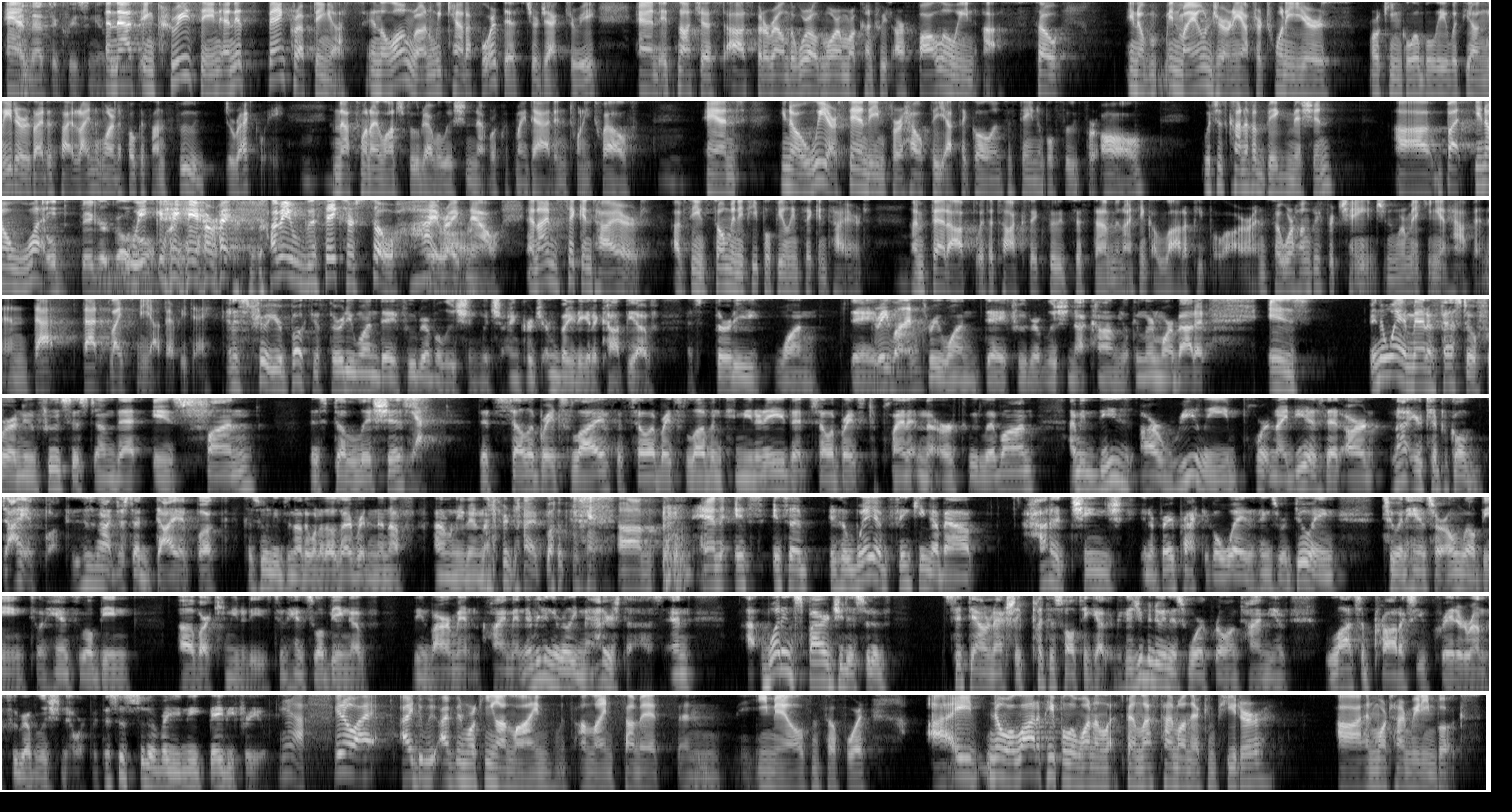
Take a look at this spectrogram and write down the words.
And, and that's increasing. and that's increasing and it's bankrupting us. In the long run, we can't afford this trajectory. And it's not just us, but around the world, more and more countries are following us. So, you know, in my own journey, after 20 years working globally with young leaders, I decided I didn't wanted to focus on food directly. And that's when I launched Food Revolution Network with my dad in 2012. And, you know, we are standing for healthy, ethical, and sustainable food for all, which is kind of a big mission. Uh, but you know what? Go big or go we, home. Right? yeah, right. I mean, the stakes are so high right now, and I'm sick and tired. I've seen so many people feeling sick and tired. I'm fed up with a toxic food system, and I think a lot of people are. And so we're hungry for change, and we're making it happen. And that that lights me up every day. And it's true. Your book, The 31 Day Food Revolution, which I encourage everybody to get a copy of, it's 31 day 31 31 day foodrevolution.com. You can learn more about it. Is in a way a manifesto for a new food system that is fun, that's delicious. Yeah that celebrates life, that celebrates love and community, that celebrates the planet and the earth we live on. I mean, these are really important ideas that are not your typical diet book. This is not just a diet book because who needs another one of those? I've written enough. I don't need another diet book. Um, and it's, it's a, it's a way of thinking about how to change in a very practical way the things we're doing to enhance our own well-being, to enhance the well-being of our communities, to enhance the well-being of the environment and climate and everything that really matters to us. And Uh, what inspired you to sort of sit down and actually put this all together? Because you've been doing this work for a long time. You have lots of products you've created around the Food Revolution Network, but this is sort of a unique baby for you. Yeah. You know, I, I do, I've been working online with online summits and emails and so forth. I know a lot of people who want to spend less time on their computer uh, and more time reading books.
